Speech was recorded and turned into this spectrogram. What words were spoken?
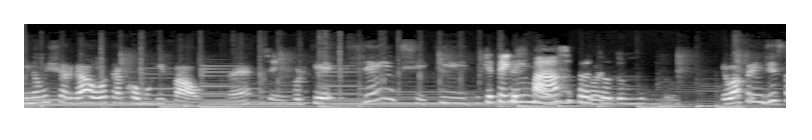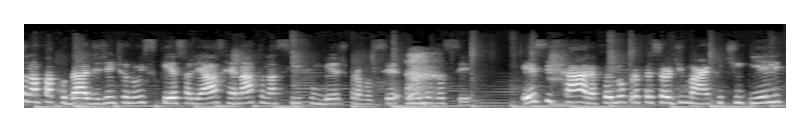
e não enxergar a outra como rival, né? Sim. Porque gente que Porque tem, tem espaço para todo mundo. Eu aprendi isso na faculdade, gente, eu não esqueço. Aliás, Renato Nassif, um beijo para você, amo você. Esse cara foi meu professor de marketing e ele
